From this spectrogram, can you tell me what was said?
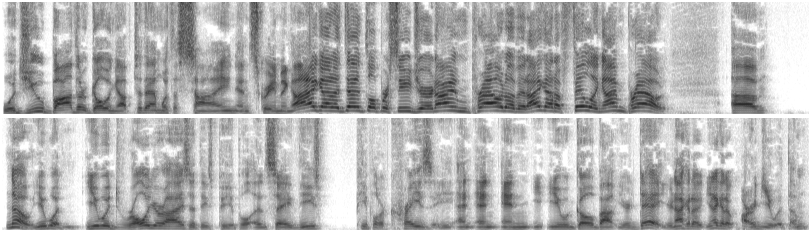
would you bother going up to them with a sign and screaming, I got a dental procedure and I'm proud of it. I got a filling. I'm proud. Um, no, you wouldn't. You would roll your eyes at these people and say, these people are crazy. And, and, and you would go about your day. You're not going to, you're not going to argue with them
